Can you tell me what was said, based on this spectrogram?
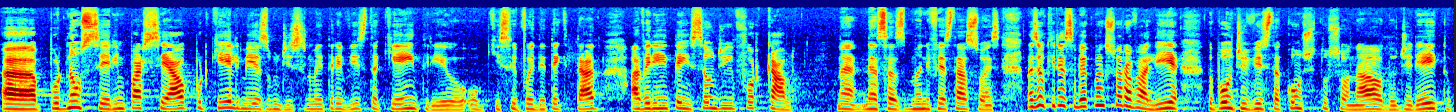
ah, por não ser imparcial, porque ele mesmo disse numa entrevista que entre o, o que se foi detectado haveria intenção de enforcá-lo. Né, nessas manifestações. Mas eu queria saber como é que o senhor avalia, do ponto de vista constitucional, do direito,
